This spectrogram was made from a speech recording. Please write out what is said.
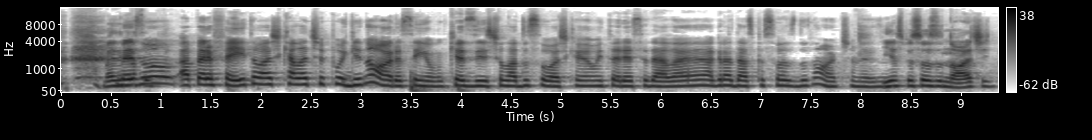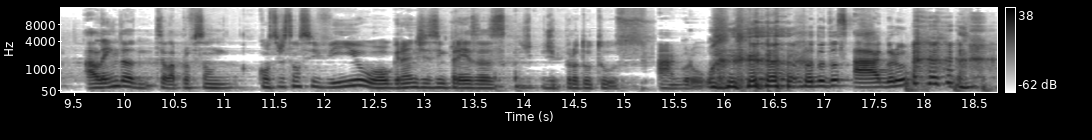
Mas Mesmo engraçado- a perfeita, eu acho que ela, tipo, ignora, assim, o que existe lá do sul. Acho que o interesse dela é agradar as pessoas do norte mesmo. E as pessoas do norte, além da, sei lá, profissão construção civil ou grandes empresas de, de produtos agro, produtos agro,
